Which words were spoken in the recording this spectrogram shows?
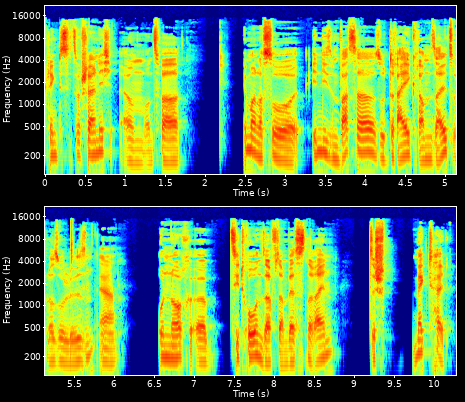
klingt es jetzt wahrscheinlich. Ähm, und zwar immer noch so in diesem Wasser so drei Gramm Salz oder so lösen Ja. und noch äh, Zitronensaft am besten rein. Das schmeckt halt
